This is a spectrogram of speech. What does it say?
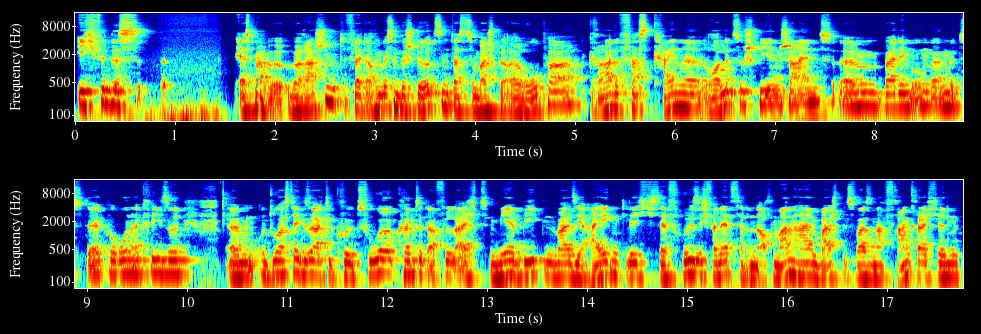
ich finde es erstmal überraschend, vielleicht auch ein bisschen bestürzend, dass zum Beispiel Europa gerade fast keine Rolle zu spielen scheint ähm, bei dem Umgang mit der Corona-Krise. Ähm, und du hast ja gesagt, die Kultur könnte da vielleicht mehr bieten, weil sie eigentlich sehr früh sich vernetzt hat und auch Mannheim beispielsweise nach Frankreich hin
